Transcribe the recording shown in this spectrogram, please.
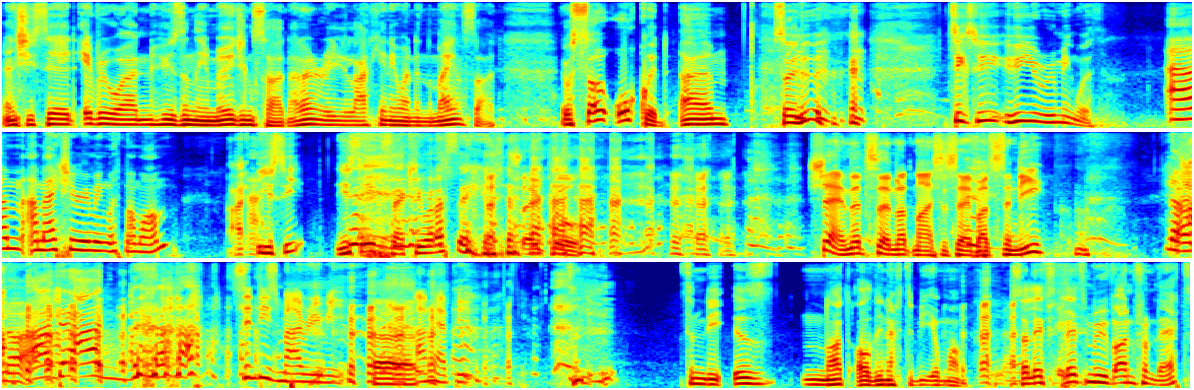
And she said, everyone who's in the emerging side. I don't really like anyone in the main side. It was so awkward. Um, so who, Tix, who who are you rooming with? Um, I'm actually rooming with my mom. I, you see, you see exactly what I said. so cool. Shame that's uh, not nice to say about Cindy. No, no. I, I, Cindy's my roomie. Uh, I'm happy. Cindy, Cindy is not old enough to be your mom. No. So let's let's move on from that.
